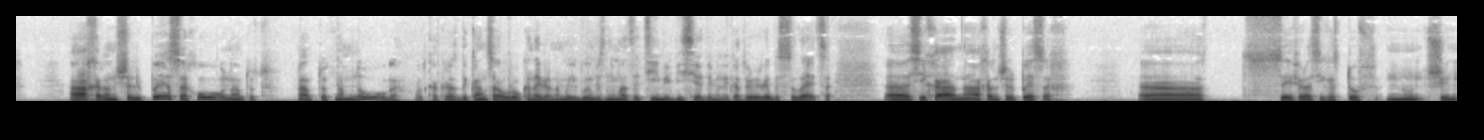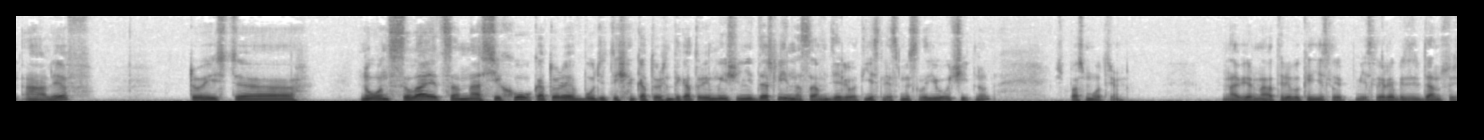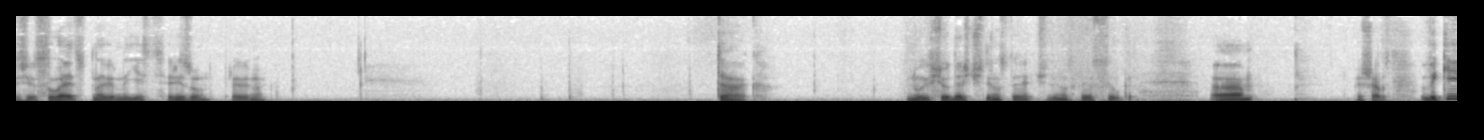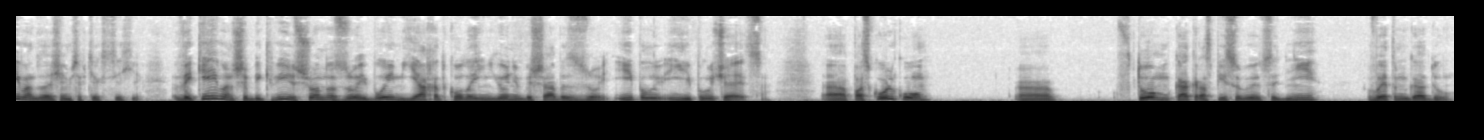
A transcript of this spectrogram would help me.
Ахран Шельпесах. О, нам тут, нам тут намного. Вот как раз до конца урока, наверное, мы и будем заниматься теми беседами, на которые Рэбе ссылается. Э, Сиха на Ахран Шельпесах. Э, Сефер Сихас Тов Нун Шин Алев. То есть, э, ну, он ссылается на сиху, которая будет, который, до которой мы еще не дошли, на самом деле, вот есть ли смысл ее учить. Ну, посмотрим наверное, отрывок, если, если Рэбби в данном случае ссылается, то, наверное, есть резон. Правильно? Так. Ну и все, дальше 14, 14 ссылка. Шабас. Векейван, возвращаемся в текст стихи. Векейван шабиквию шона зой, боим яхат кола иньоним бешабас зой. И, и получается, а, поскольку а, в том, как расписываются дни в этом году.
